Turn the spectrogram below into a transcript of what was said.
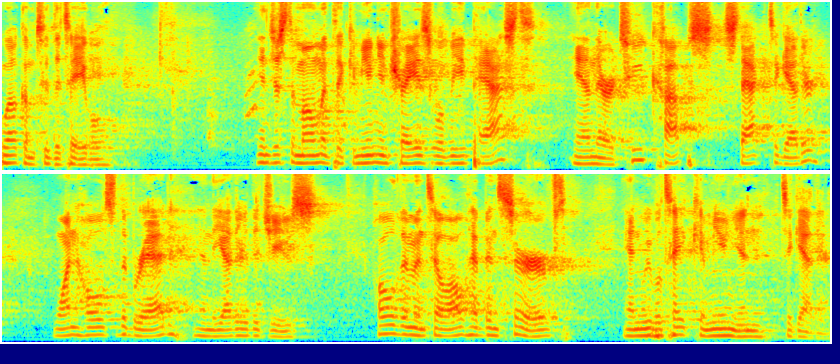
Welcome to the table. In just a moment, the communion trays will be passed, and there are two cups stacked together. One holds the bread, and the other the juice. Hold them until all have been served, and we will take communion together.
